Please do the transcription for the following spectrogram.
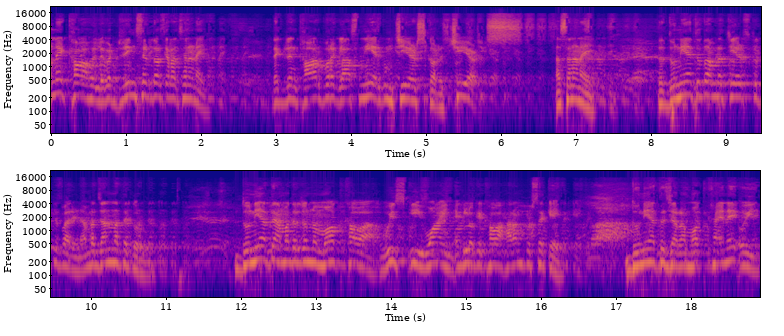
অনেক খাওয়া হইল, এবার ড্রিঙ্কস এর দরকার আছে না নাই? দেখবেন খাওয়ার পরে গ্লাস নিয়ে এরকম চিয়ার্স করে চিয়ার্স আছে না নাই? তো দুনিয়াতে তো আমরা চিয়ার্স করতে পারি না, আমরা জান্নাতে করব। দুনিয়াতে আমাদের জন্য মদ খাওয়া উইস্কি ওয়াইন এগুলোকে খাওয়া হারাম করছে কে? দুনিয়াতে যারা মদ খায় নাই, ওই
